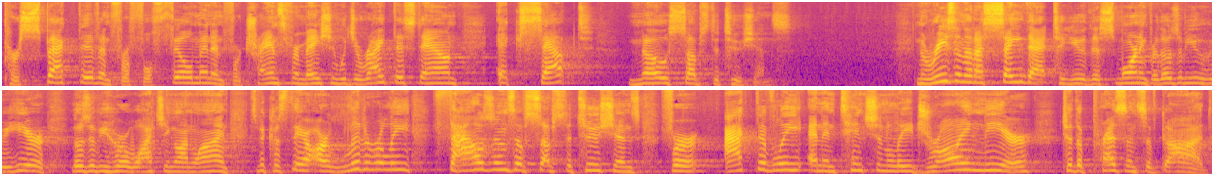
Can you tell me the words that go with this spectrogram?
perspective and for fulfillment and for transformation. Would you write this down? Accept no substitutions. And the reason that I say that to you this morning, for those of you who are here, those of you who are watching online, is because there are literally thousands of substitutions for actively and intentionally drawing near to the presence of God.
